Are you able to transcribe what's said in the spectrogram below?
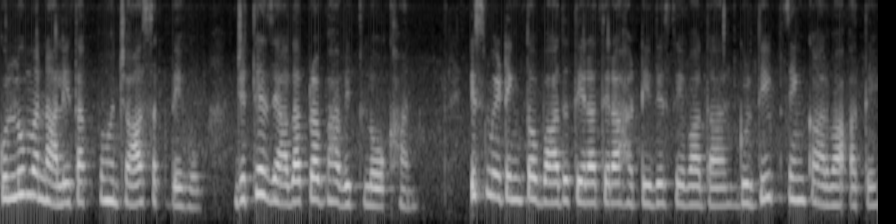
ਕੁੱਲੂ ਮਨਾਲੀ ਤੱਕ ਪਹੁੰਚਾ ਸਕਦੇ ਹੋ, ਜਿੱਥੇ ਜ਼ਿਆਦਾ ਪ੍ਰਭਾਵਿਤ ਲੋਕ ਹਨ। ਇਸ ਮੀਟਿੰਗ ਤੋਂ ਬਾਅਦ ਤੇਰਾ ਤੇਰਾ ਹੱਟੀ ਦੇ ਸੇਵਾਦਾਰ ਗੁਰਦੀਪ ਸਿੰਘ ਕਾਰਵਾ ਅਤੇ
